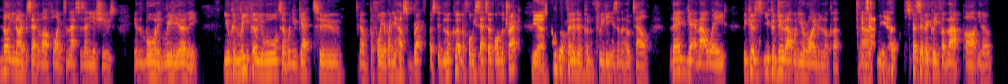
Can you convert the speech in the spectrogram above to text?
99% of our flights, unless there's any issues in the morning, really early, you can refill your water when you get to you know, before you when you have some breakfast in Lukla before we set up on the trek. Yeah. Still go filling and putting three liters in the hotel, then getting that weighed because you can do that when you arrive in Lukla. Uh, Exactly, yeah. Specifically for that part, you know,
